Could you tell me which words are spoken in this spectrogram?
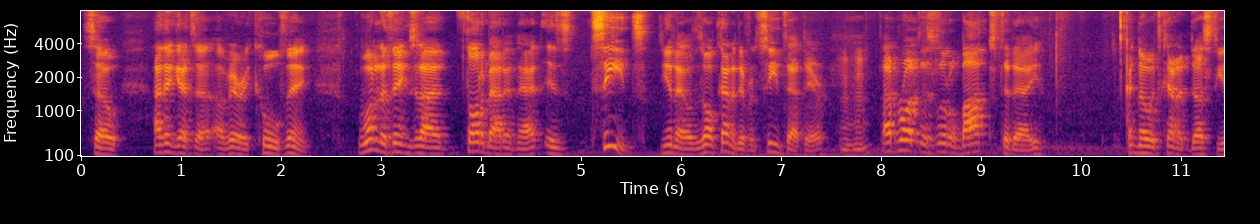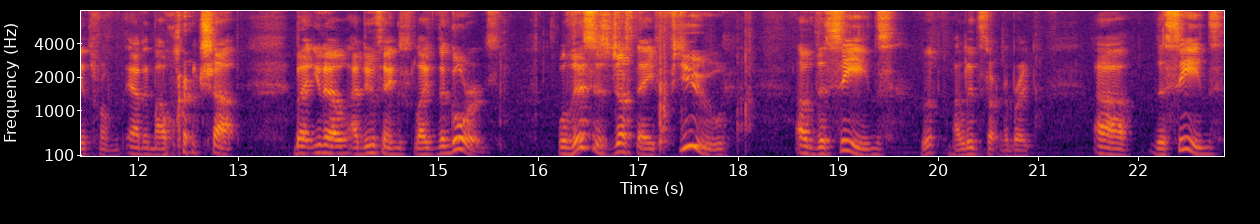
So I think that's a, a very cool thing. One of the things that I thought about in that is seeds. You know, there's all kind of different seeds out there. Mm-hmm. I brought this little box today. I know it's kind of dusty. It's from out in my workshop. But, you know, I do things like the gourds. Well, this is just a few of the seeds. Whoop, my lid's starting to break. Uh, the seeds.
